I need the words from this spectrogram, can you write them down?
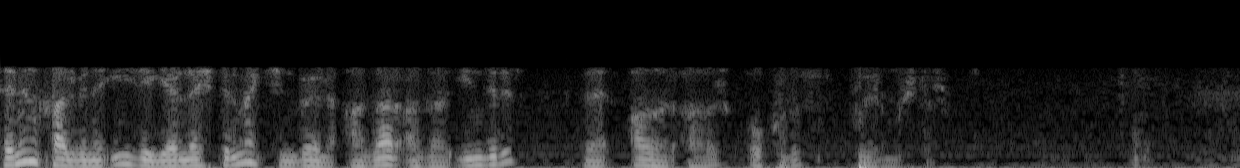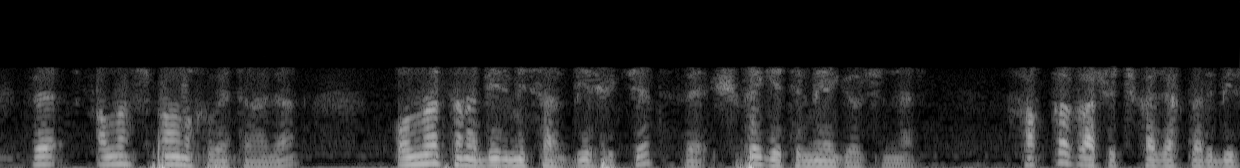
senin kalbine iyice yerleştirmek için böyle azar azar indirir ve ağır ağır okuruz buyurmuştur. Ve Allah subhanahu ve teala onlar sana bir misal, bir hüccet ve şüphe getirmeye görsünler. Hakka karşı çıkacakları bir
